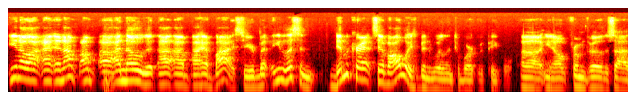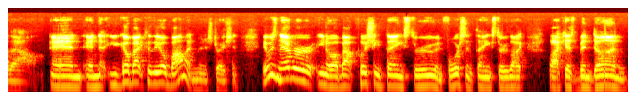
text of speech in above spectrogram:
You know, I, and I'm, I'm, I know that I, I have bias here, but you know, listen, Democrats have always been willing to work with people, uh, you know, from the other side of the aisle. And and you go back to the Obama administration, it was never, you know, about pushing things through and forcing things through like like has been done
